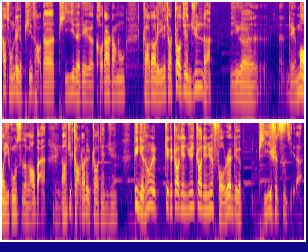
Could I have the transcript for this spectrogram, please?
他从这个皮草的皮衣的这个口袋当中找到了一个叫赵建军的一个呃这个贸易公司的老板，嗯然后去找到这个赵建军，并且通过这个赵建军，赵建军否认这个皮衣是自己的，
